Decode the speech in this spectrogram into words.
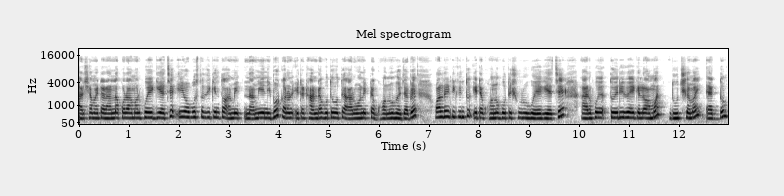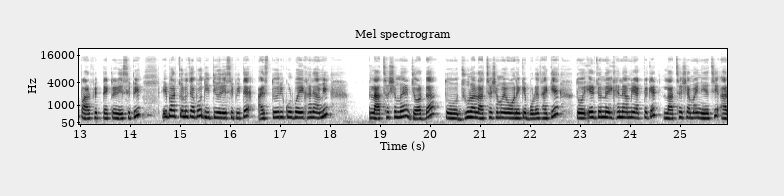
আর সেমাইটা রান্না করা আমার হয়ে গিয়েছে। এই অবস্থাতে কিন্তু আমি নামিয়ে নিব। কারণ এটা ঠান্ডা হতে হতে আরও অনেকটা ঘন হয়ে যাবে। অলরেডি কিন্তু এটা ঘন হতে শুরু হয়ে গিয়েছে। আর তৈরি হয়ে গেল আমার দুধ সেমাই, একদম পারফেক্ট একটা রেসিপি এবার চলে যাব দ্বিতীয় রেসিপিতে আজ তৈরি করব এখানে আমি লাচ্ছা সেমাইয়ের জর্দা। তো ঝুরা লাচ্ছা সেমাইও অনেকে বলে থাকে। তো এর জন্য এখানে আমি এক প্যাকেট লাচ্ছা সেমাই নিয়েছি। আর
